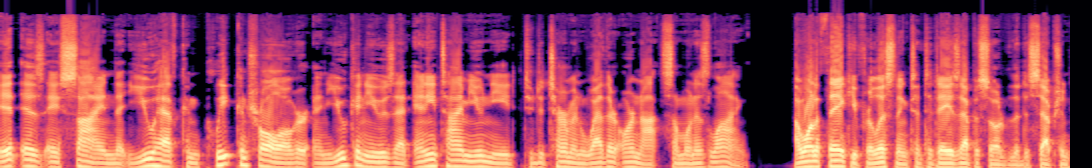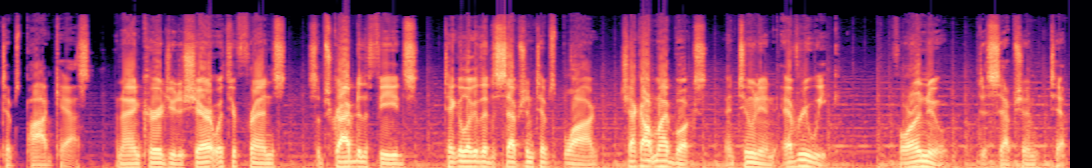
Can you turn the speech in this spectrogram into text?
it is a sign that you have complete control over and you can use at any time you need to determine whether or not someone is lying. I want to thank you for listening to today's episode of the Deception Tips podcast, and I encourage you to share it with your friends, subscribe to the feeds, take a look at the Deception Tips blog, check out my books, and tune in every week for a new deception tip.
